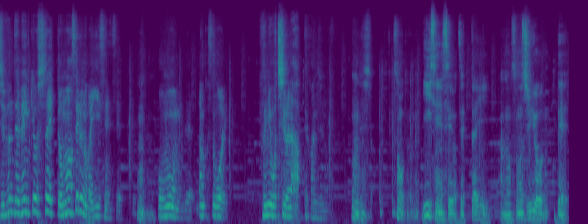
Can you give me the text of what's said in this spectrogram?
自分で勉強したいって思わせるのがいい先生ってうんうん。思うのでなんかすごい腑に落ちるなって感じの本でした。そうだよね。いい先生は絶対、あの、その授業で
